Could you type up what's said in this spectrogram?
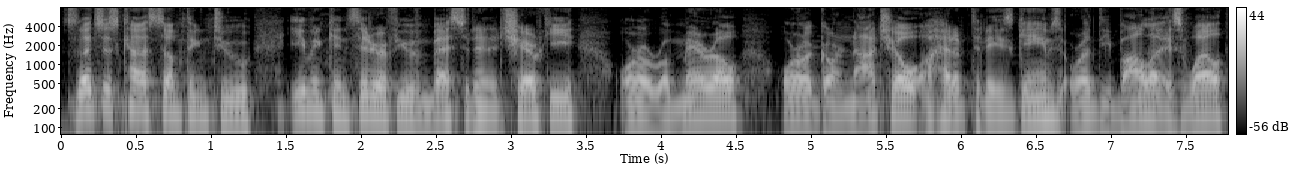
So that's just kind of something to even consider if you've invested in a Cherokee or a Romero or a Garnacho ahead of today's games or a Dybala as well.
